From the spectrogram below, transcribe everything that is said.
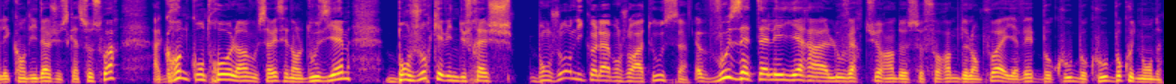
les candidats jusqu'à ce soir à Grande Contrôle. Hein, vous le savez, c'est dans le 12e. Bonjour Kevin Dufresne. Bonjour Nicolas, bonjour à tous. Vous êtes allé hier à l'ouverture hein, de ce forum de l'emploi et il y avait beaucoup, beaucoup, beaucoup de monde.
